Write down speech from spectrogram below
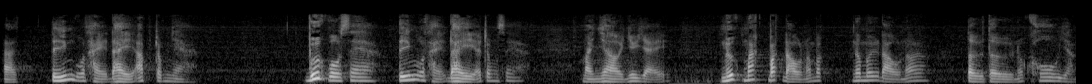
À, tiếng của thầy đầy ấp trong nhà. Bước vô xe tiếng của thầy đầy ở trong xe. Mà nhờ như vậy nước mắt bắt đầu nó bắt nó mới đầu nó từ từ nó khô dần.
